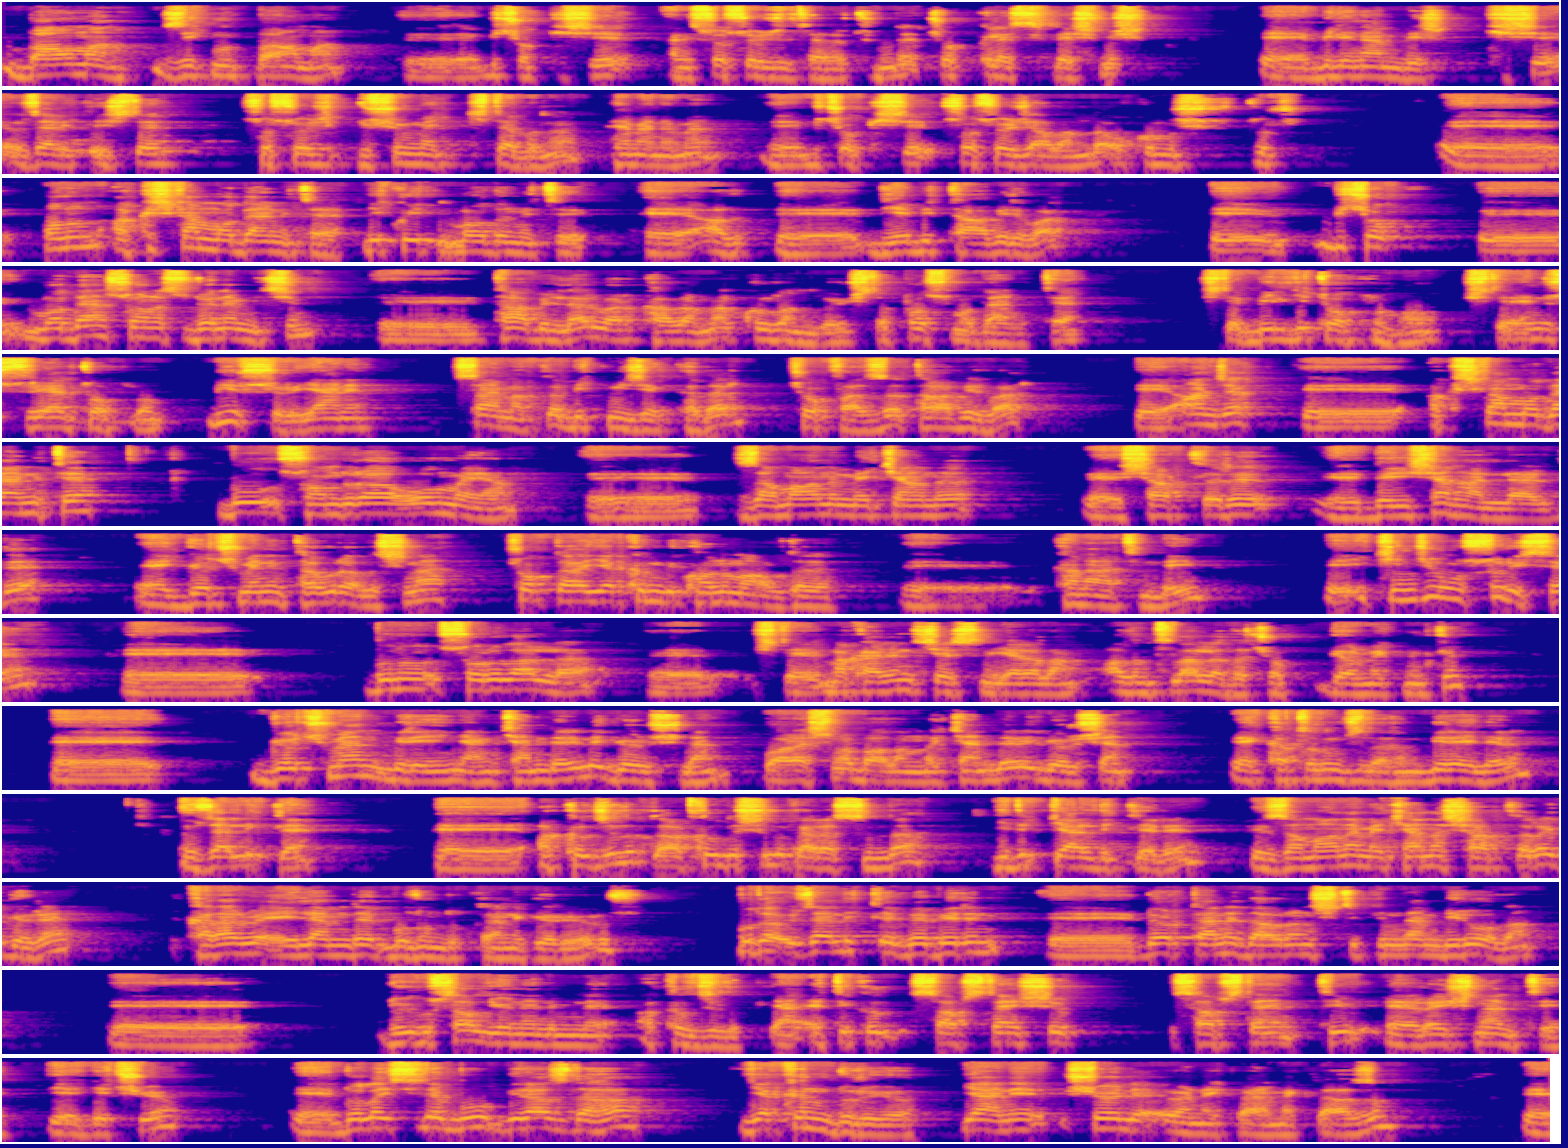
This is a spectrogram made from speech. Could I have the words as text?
Bauman, Zygmunt Bauman, e, birçok kişi hani sosyoloji literatüründe çok klasikleşmiş e, bilinen bir kişi. Özellikle işte sosyolojik düşünmek kitabını hemen hemen e, birçok kişi sosyoloji alanında okumuştur. E, onun akışkan modernite, liquid modernity e, e, diye bir tabiri var. E, birçok e, modern sonrası dönem için e, tabirler var, kavramlar kullanılıyor. İşte postmodernite, işte bilgi toplumu, işte endüstriyel toplum, bir sürü yani saymakla bitmeyecek kadar çok fazla tabir var. E, ancak e, akışkan modernite bu son olmayan, e, zamanı, mekanı, e, şartları e, değişen hallerde e, göçmenin tavır alışına çok daha yakın bir konum aldığı e, kanaatindeyim. E, ikinci unsur ise e, bunu sorularla, e, işte makalenin içerisinde yer alan alıntılarla da çok görmek mümkün. E, göçmen bireyin yani kendileriyle görüşülen, bu araştırma bağlamında kendileriyle görüşen e, katılımcıların, bireylerin özellikle e, akılcılıkla akıl dışılık arasında gidip geldikleri, e, zamana, mekana, şartlara göre karar ve eylemde bulunduklarını görüyoruz. Bu da özellikle Weber'in e, dört tane davranış tipinden biri olan e, duygusal yönelimli akılcılık, yani ethical substantive, substantive e, rationality diye geçiyor. E, dolayısıyla bu biraz daha yakın duruyor. Yani şöyle örnek vermek lazım. E,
